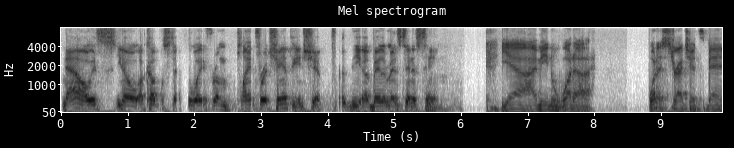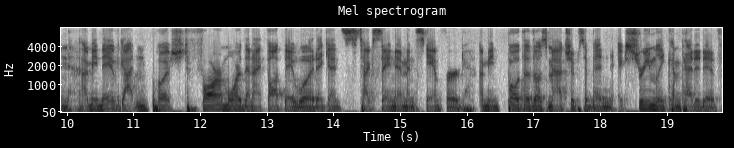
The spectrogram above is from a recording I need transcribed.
now it's you know a couple steps away from playing for a championship for the Baylor men's tennis team. Yeah, I mean, what a what a stretch it's been. I mean, they have gotten pushed far more than I thought they would against Texas A&M and Stanford. I mean, both of those matchups have been extremely competitive.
